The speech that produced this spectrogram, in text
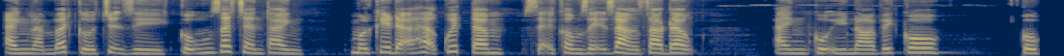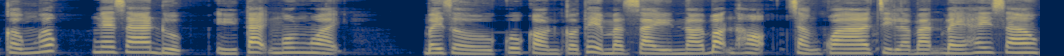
Anh làm bất cứ chuyện gì cũng rất chân thành, một khi đã hạ quyết tâm sẽ không dễ dàng dao động. Anh cố ý nói với cô. Cô không ngốc, nghe ra được ý tại ngôn ngoại. Bây giờ cô còn có thể mặt dày nói bọn họ chẳng qua chỉ là bạn bè hay sao?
